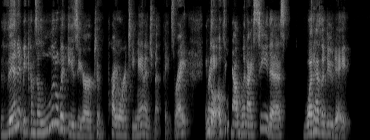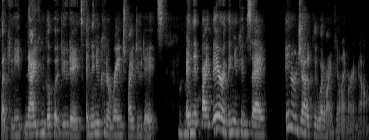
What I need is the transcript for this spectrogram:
then it becomes a little bit easier to priority management things, right? And right. go, okay, now when I see this, what has a due date? Like you need now you can go put due dates, and then you can arrange by due dates. Mm-hmm. And then by there, then you can say, energetically, what am I feeling right now?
